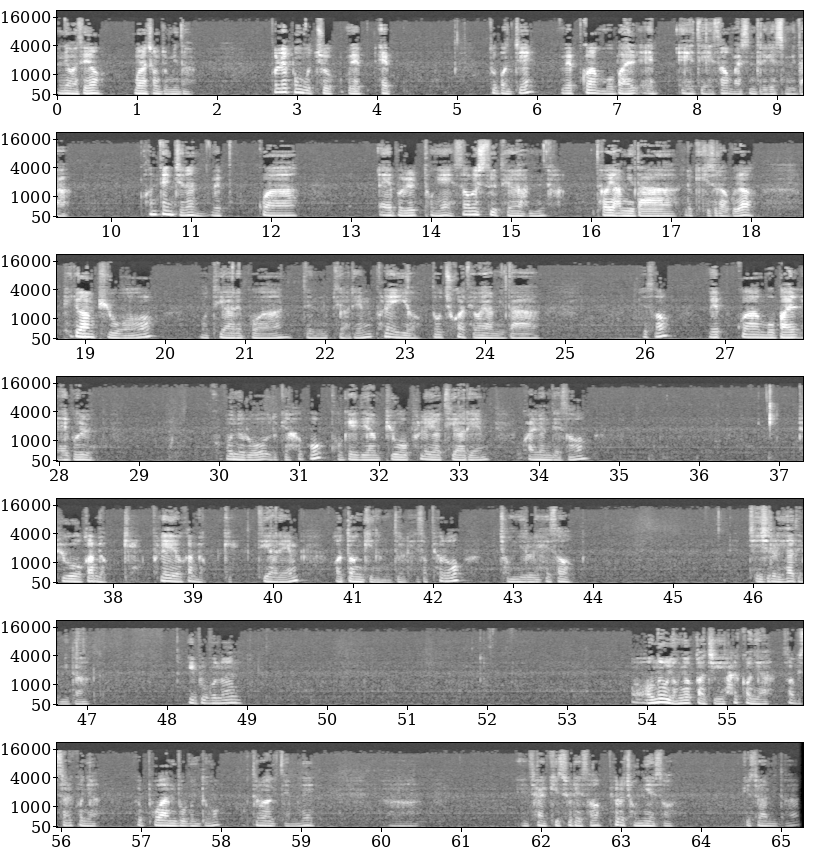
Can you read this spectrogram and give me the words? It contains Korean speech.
안녕하세요. 문화창조입니다. 플랫폼 구축 웹 앱 두 번째 웹과 모바일 앱에 대해서 말씀드리겠습니다. 컨텐츠는 웹과 앱을 통해 서비스 되어야, 합니다. 이렇게 기술하고요. 필요한 뷰어, 뭐 DRM 보안, 등 DRM 플레이어도 추가되어야 합니다. 그래서 웹과 모바일 앱을 구분으로 이렇게 하고 거기에 대한 뷰어 플레이어 DRM 관련돼서 뷰어가 몇 개, 플레이어가 몇 개, DRM 어떤 기능들 해서 표로 정리를 해서 제시를 해야 됩니다. 이 부분은 어느 영역까지 할 거냐, 서비스 할 거냐, 그 보안 부분도 들어가기 때문에 어, 잘 기술해서 표로 정리해서 기술합니다.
